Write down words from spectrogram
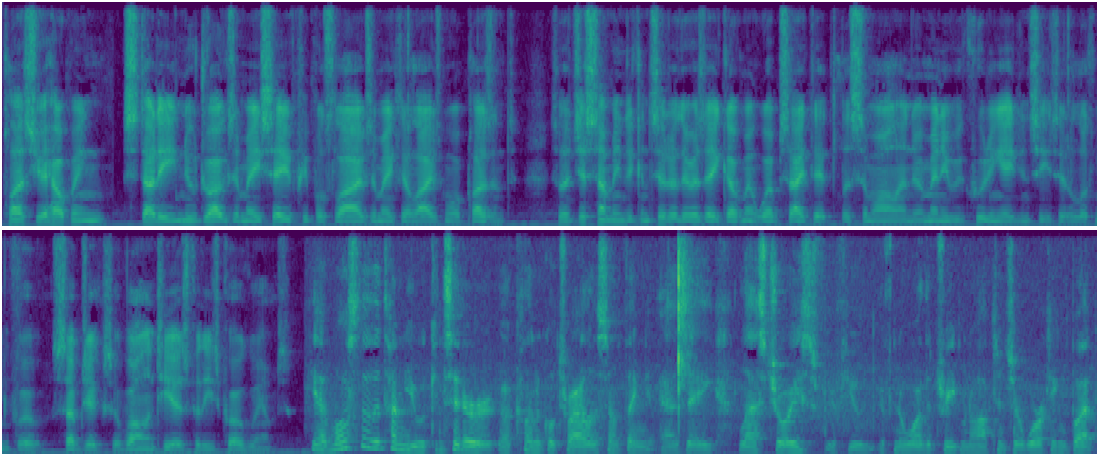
Plus, you're helping study new drugs that may save people's lives and make their lives more pleasant. So it's just something to consider. There is a government website that lists them all, and there are many recruiting agencies that are looking for subjects or volunteers for these programs. Yeah, most of the time you would consider a clinical trial as something as a last choice if you if no other treatment options are working, but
